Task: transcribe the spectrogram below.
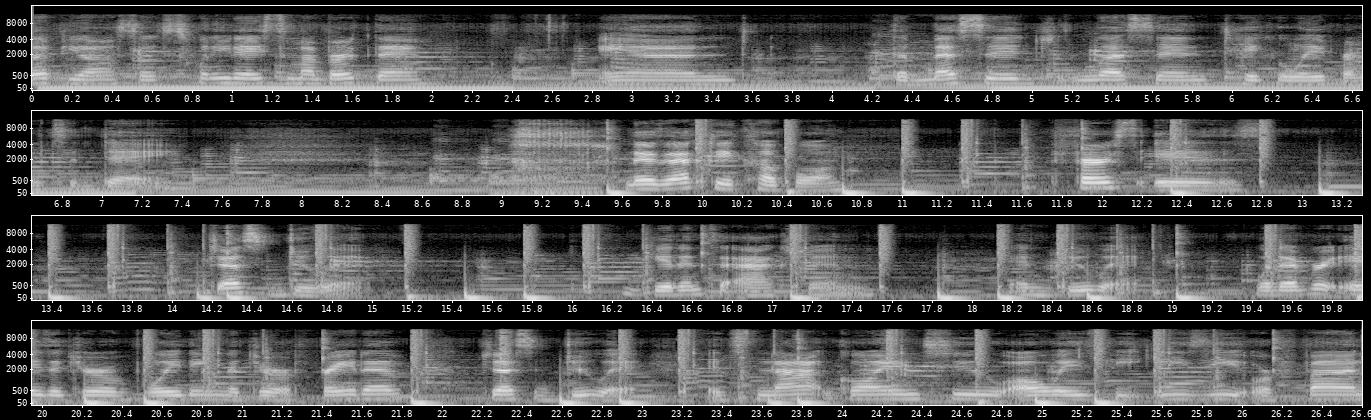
up, y'all. So it's 20 days to my birthday. And the message, lesson, takeaway from today. There's actually a couple. First is just do it. Get into action and do it. Whatever it is that you're avoiding, that you're afraid of, just do it. It's not going to always be easy or fun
